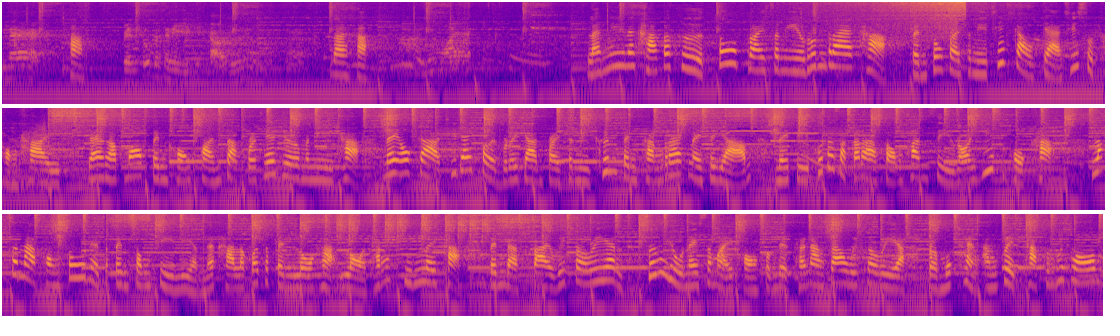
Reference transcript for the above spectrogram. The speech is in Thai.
แรก ค่ะ เป็นตู้ไปรษณีย์ที่เก่าที่สุดอ่าได้ค่ะ และนี่นะคะก็คือตู้ไปรษณีย์รุ่นแรกค่ะ เป็นตู้ไปรษณีย์ที่เก่าแก่ที่สุดของไทย ได้รับมอบเป็นของขวัญจากประเทศเยอรมนีค่ะ ในโอกาสที่ได้เปิดบริการไปรษณีย์ขึ้นเป็นครั้งแรกในสยาม ในปีพุทธศักราช 2426 ค่ะ ลักษณะของตู้เนี่ยจะเป็นทรงสี่เหลี่ยมนะคะ แล้วก็จะเป็นโลหะหล่อทั้งชิ้นเลยค่ะ เป็นแบบสไตล์วิกตอเรียน ซึ่งอยู่ในสมัยของสมเด็จพระนางเจ้าวิกตอเรีย ประมุขแห่งอังกฤษค่ะคุณผู้ชม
